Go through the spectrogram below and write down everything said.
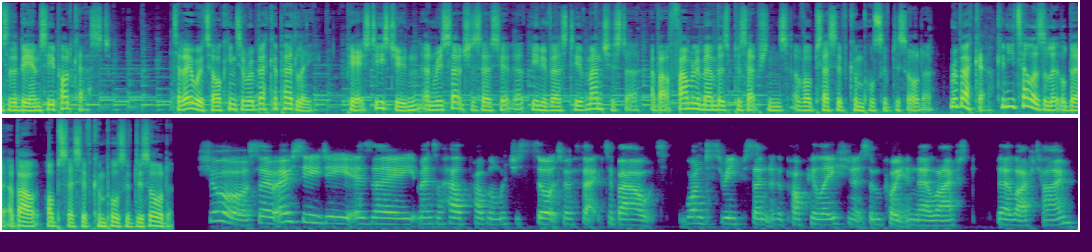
to the BMC podcast. Today we're talking to Rebecca Pedley, PhD student and research associate at the University of Manchester, about family members' perceptions of obsessive compulsive disorder. Rebecca, can you tell us a little bit about obsessive compulsive disorder? Sure. So OCD is a mental health problem which is thought to affect about 1 to 3% of the population at some point in their life their lifetime.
